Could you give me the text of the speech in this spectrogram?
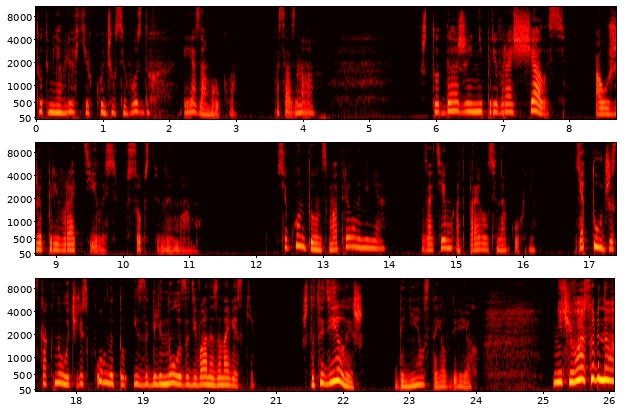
Тут у меня в легких кончился воздух, и я замолкла, осознав, что даже не превращалась, а уже превратилась в собственную маму. Секунду он смотрел на меня, затем отправился на кухню. Я тут же скакнула через комнату и заглянула за диван и занавески. «Что ты делаешь?» Даниэл стоял в дверях. «Ничего особенного.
